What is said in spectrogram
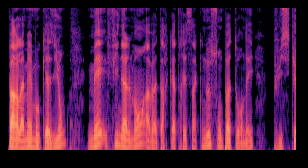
par la même occasion, mais finalement Avatar 4 et 5 ne sont pas tournés puisque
